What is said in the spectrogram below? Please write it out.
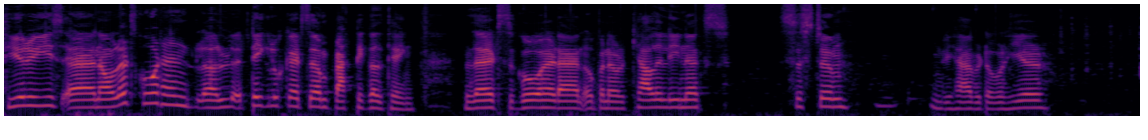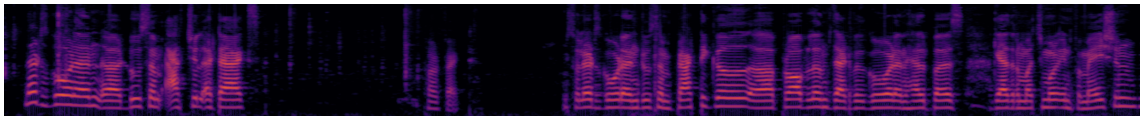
theories and now let's go ahead and uh, take a look at some practical thing. Let's go ahead and open our Kali Linux system. We have it over here. Let's go ahead and uh, do some actual attacks. Perfect. So let's go ahead and do some practical uh, problems that will go ahead and help us gather much more information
